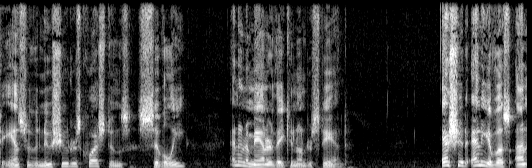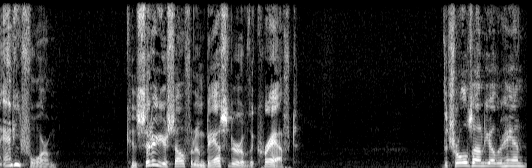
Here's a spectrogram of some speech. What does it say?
to answer the new shooter's questions civilly and in a manner they can understand. As should any of us on any forum. Consider yourself an ambassador of the craft. The trolls, on the other hand,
